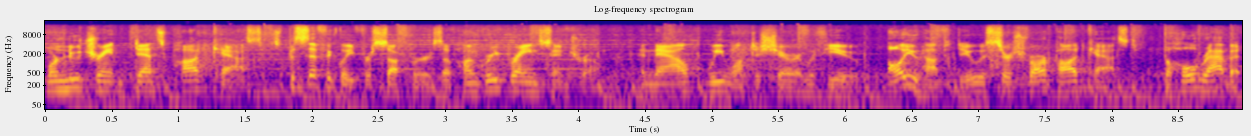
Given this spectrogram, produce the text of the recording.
more nutrient dense podcast specifically for sufferers of hungry brain syndrome. And now we want to share it with you. All you have to do is search for our podcast, The Whole Rabbit,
